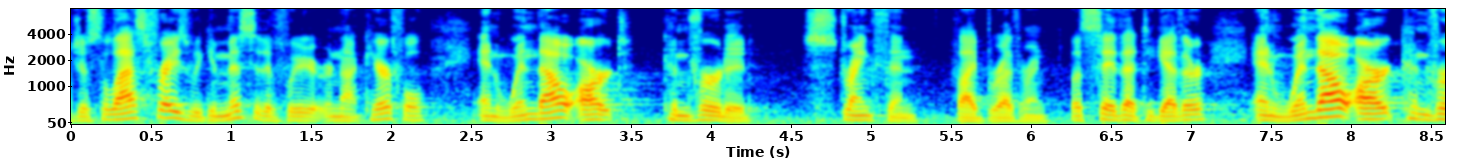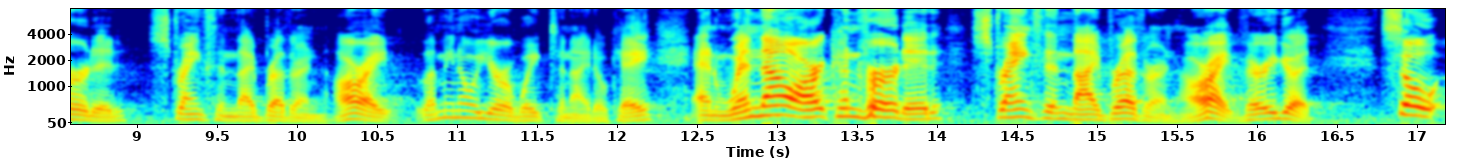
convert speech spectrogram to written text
Just the last phrase, we can miss it if we are not careful. And when thou art converted, strengthen thy brethren. Let's say that together. And when thou art converted, strengthen thy brethren. All right, let me know you're awake tonight, okay? And when thou art converted, strengthen thy brethren. All right, very good. So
